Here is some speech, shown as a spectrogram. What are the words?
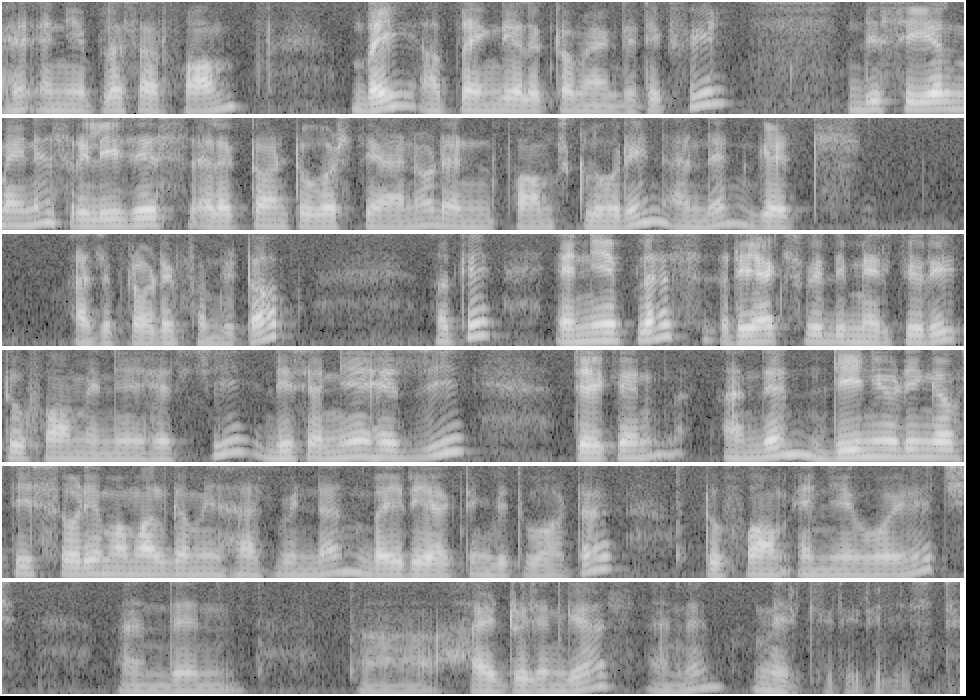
Na plus are formed by applying the electromagnetic field. This Cl minus releases electron towards the anode and forms chlorine and then gets as a product from the top. Okay. Na plus reacts with the mercury to form NaHg. This NaHg taken and then denuding of this sodium amalgam has been done by reacting with water to form NaOH and then uh, hydrogen gas and then mercury released.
